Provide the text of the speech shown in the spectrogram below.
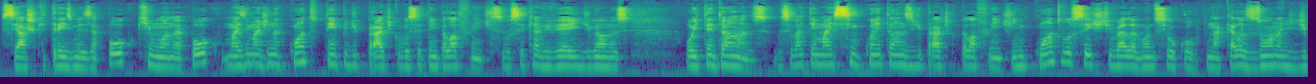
Você acha que três meses é pouco, que um ano é pouco, mas imagina quanto tempo de prática você tem pela frente. Se você quer viver aí, digamos, 80 anos, você vai ter mais 50 anos de prática pela frente. Enquanto você estiver levando seu corpo naquela zona de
